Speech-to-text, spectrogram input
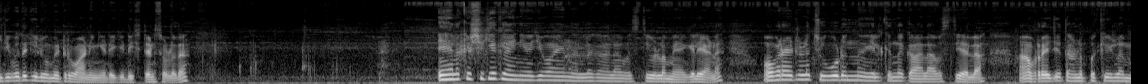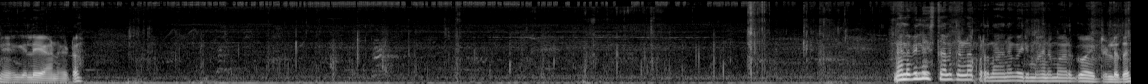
ഇരുപത് കിലോമീറ്ററുമാണ് ഇങ്ങോട്ടേക്ക് ഡിസ്റ്റൻസ് ഉള്ളത്. ഏലകൃഷിക്കൊക്കെ അനുയോജ്യമായ നല്ല കാലാവസ്ഥയുള്ള മേഖലയാണ്. ഓവറായിട്ടുള്ള ചൂടൊന്നും ഏൽക്കുന്ന കാലാവസ്ഥയല്ല. ആവറേജ് തണുപ്പൊക്കെയുള്ള മേഖലയാണ് കേട്ടോ. നിലവിലെ സ്ഥലത്തുള്ള പ്രധാന വരുമാന മാർഗമായിട്ടുള്ളത്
